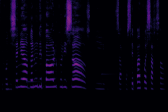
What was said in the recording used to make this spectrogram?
Fait qu'on dit Seigneur, donne-nous des paroles de connaissance, puis on ne sait pas à quoi ça ressemble.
